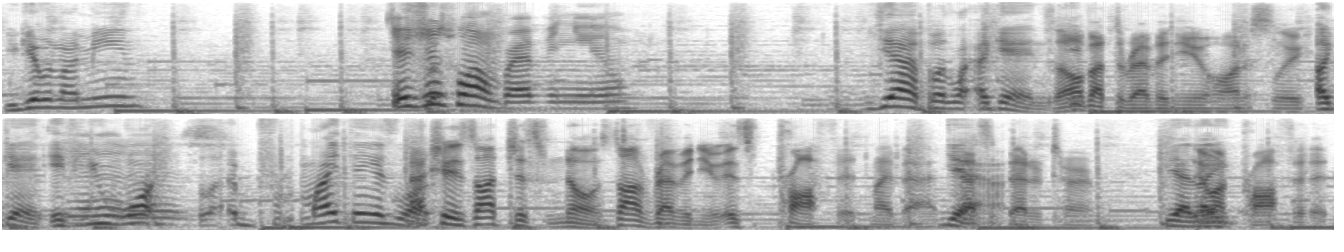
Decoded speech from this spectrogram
You get what I mean? They just want revenue. Yeah, but like again, It's all if- about the revenue, honestly. again, if you Yeah, it want, is. my thing is, look, Actually, it's not just no, it's not revenue. It's profit. My bad. Yeah, That's a better term. yeah, they like, want profit.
